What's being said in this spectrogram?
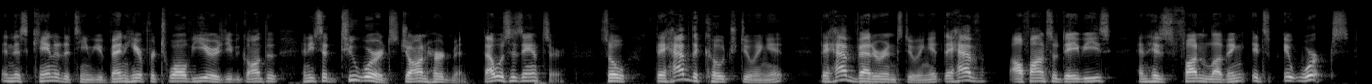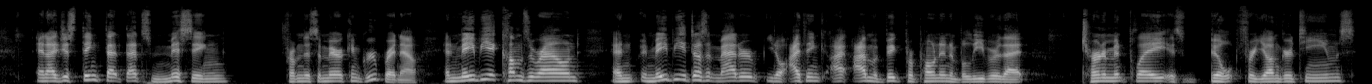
in this Canada team. You've been here for 12 years. You've gone through, and he said two words, John Herdman. That was his answer. So they have the coach doing it. They have veterans doing it. They have Alfonso Davies and his fun loving. It's, it works. And I just think that that's missing from this American group right now. And maybe it comes around and, and maybe it doesn't matter. You know, I think I, I'm a big proponent and believer that tournament play is built for younger teams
